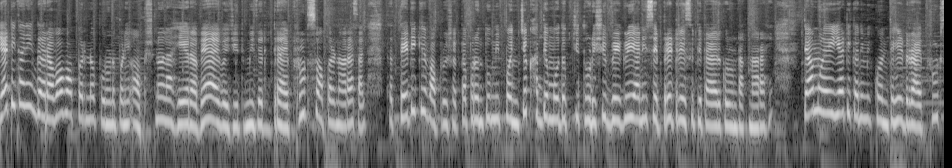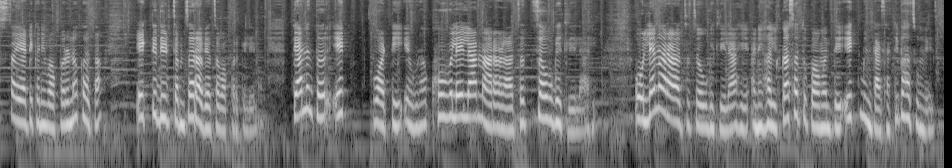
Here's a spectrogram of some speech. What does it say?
या ठिकाणी ग रवा वापरणं पूर्णपणे ऑप्शनल आहे. रव्याऐवजी तुम्ही जर ड्रायफ्रूट्स वापरणार असाल तर ते देखील वापरू शकता. परंतु मी पंचखाद्य मोदकची थोडीशी वेगळी आणि सेपरेट रेसिपी तयार करून टाकणार आहे. त्यामुळे या ठिकाणी मी कोणतेही ड्रायफ्रूट्सचा या ठिकाणी वापर न करता एक ते दीड चमचा रव्याचा वापर केलेला आहे. त्यानंतर एक वाटी एवढा खोवलेला नारळाचा चव घेतलेला आहे. ओल्या नारळाचा चव घेतलेला आहे आणि हलकासा तुपामध्ये एक मिनटासाठी भाजून घ्यायचं.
